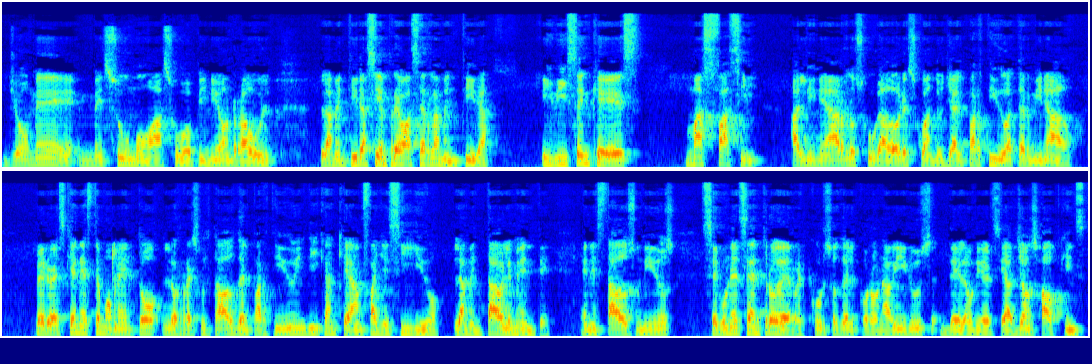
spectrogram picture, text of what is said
Yo me, me sumo a su opinión, Raúl. La mentira siempre va a ser la mentira. Y dicen que es más fácil alinear los jugadores cuando ya el partido ha terminado. Pero es que en este momento los resultados del partido indican que han fallecido, lamentablemente, en Estados Unidos, según el Centro de Recursos del Coronavirus de la Universidad Johns Hopkins,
